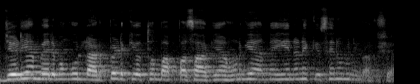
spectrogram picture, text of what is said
ਜਿਹੜੀਆਂ ਮੇਰੇ ਵਾਂਗੂ ਲੜ ਭਿੜ ਕੇ ਉੱਥੋਂ ਵਾਪਸ ਆ ਗਈਆਂ ਹੋਣਗੀਆਂ, ਨਹੀਂ, ਇਹਨਾਂ ਨੇ ਕਿਸੇ ਨੂੰ ਵੀ ਨਹੀਂ ਬਖਸ਼ਿਆ।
